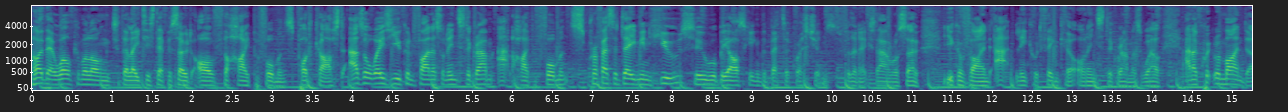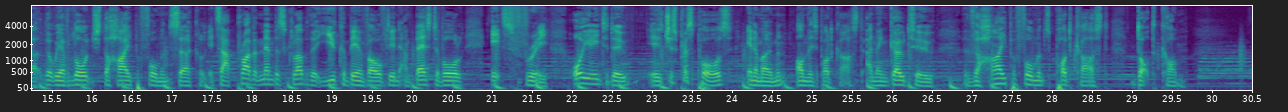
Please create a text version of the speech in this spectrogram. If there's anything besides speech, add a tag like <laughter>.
Hi there, welcome along to the latest episode of the High Performance Podcast. As always, you can find us on Instagram at High Performance. Professor Damian Hughes, who will be asking the better questions for the next hour or so, you can find at Liquid Thinker on Instagram as well. And a quick reminder that we have launched the High Performance Circle. It's our private members club that you can be involved in, and best of all, it's free. All you need to do is just press pause in a moment on this podcast and then go to thehighperformancepodcast.com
